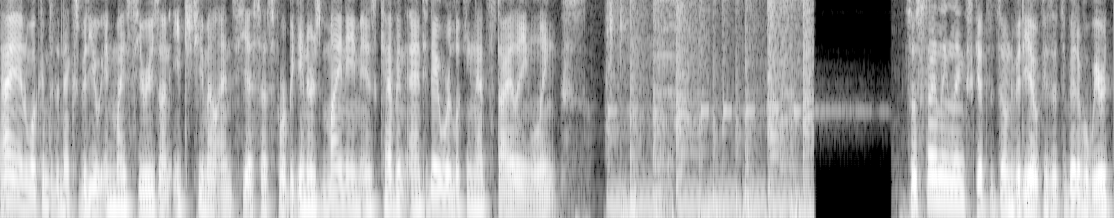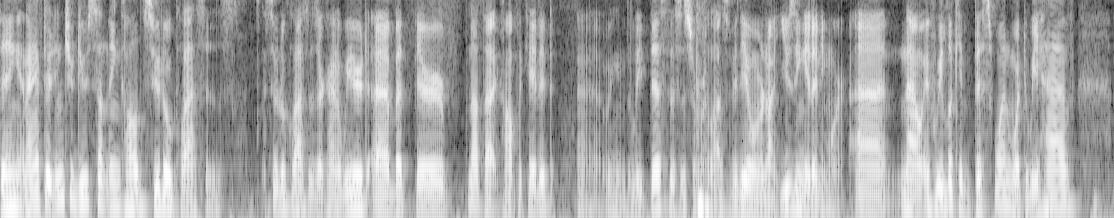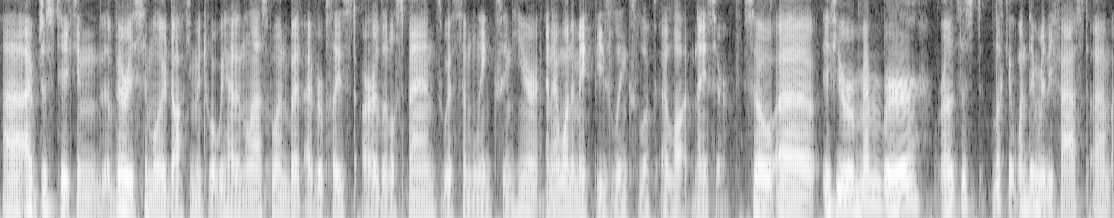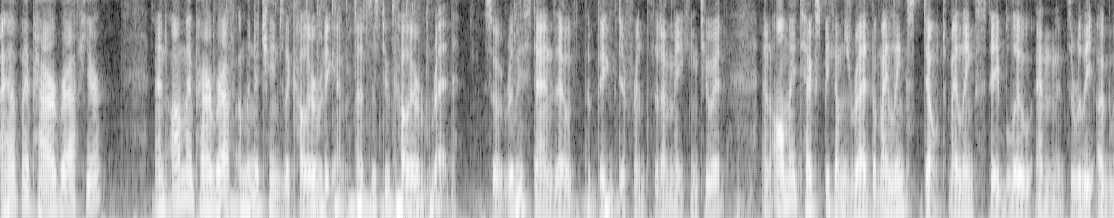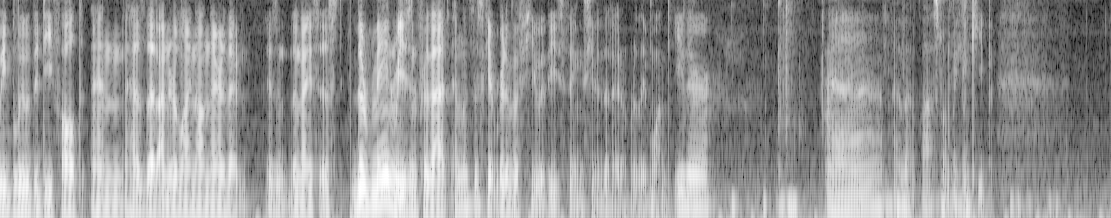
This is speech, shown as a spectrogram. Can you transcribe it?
Hi and welcome to the next video in my series on HTML and CSS for beginners. My name is Kevin and today we're looking at styling links. So styling links gets its own video because it's a bit of a weird thing and I have to introduce something called pseudo classes. Pseudo classes are kind of weird uh, but they're not that complicated. Uh, we can delete this. This is from our last video and we're not using it anymore. Uh, now if we look at this one, what do we have? Uh, I've just taken a very similar document to what we had in the last one, but I've replaced our little spans with some links in here, and I want to make these links look a lot nicer. So uh, if you remember, or let's just look at one thing really fast. Um, I have my paragraph here, and on my paragraph, I'm going to change the color of it again. Let's just do color red. So it really stands out, the big difference that I'm making to it. And all my text becomes red, but my links don't. My links stay blue, and it's a really ugly blue, the default, and has that underline on there that isn't the nicest. The main reason for that, and let's just get rid of a few of these things here that I don't really want either. Uh, and that last one we can keep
